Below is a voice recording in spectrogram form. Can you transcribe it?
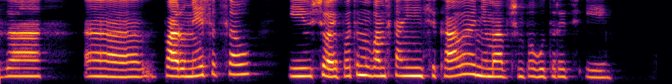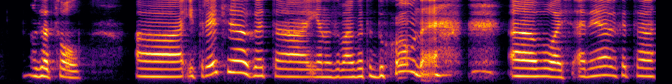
за э, пару месяцаў і ўсё і потым вам стане нецікава няма аб чым пагутарыць і that's all. А, і трэцяе гэта я называю гэта духоўнае вось але гэта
